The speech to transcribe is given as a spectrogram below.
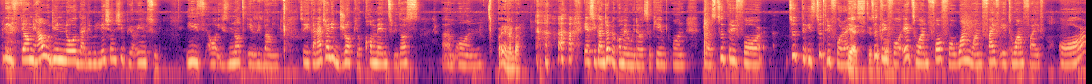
please tell me how would you know that the relationship you're into is or is not a rebound. So you can actually drop your comments with us um, on call your number. Yes, you can drop your comment with us, okay, on plus two three four two three it's two three four, right? Yes, two three four. Eight one four four one one five eight one five or?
